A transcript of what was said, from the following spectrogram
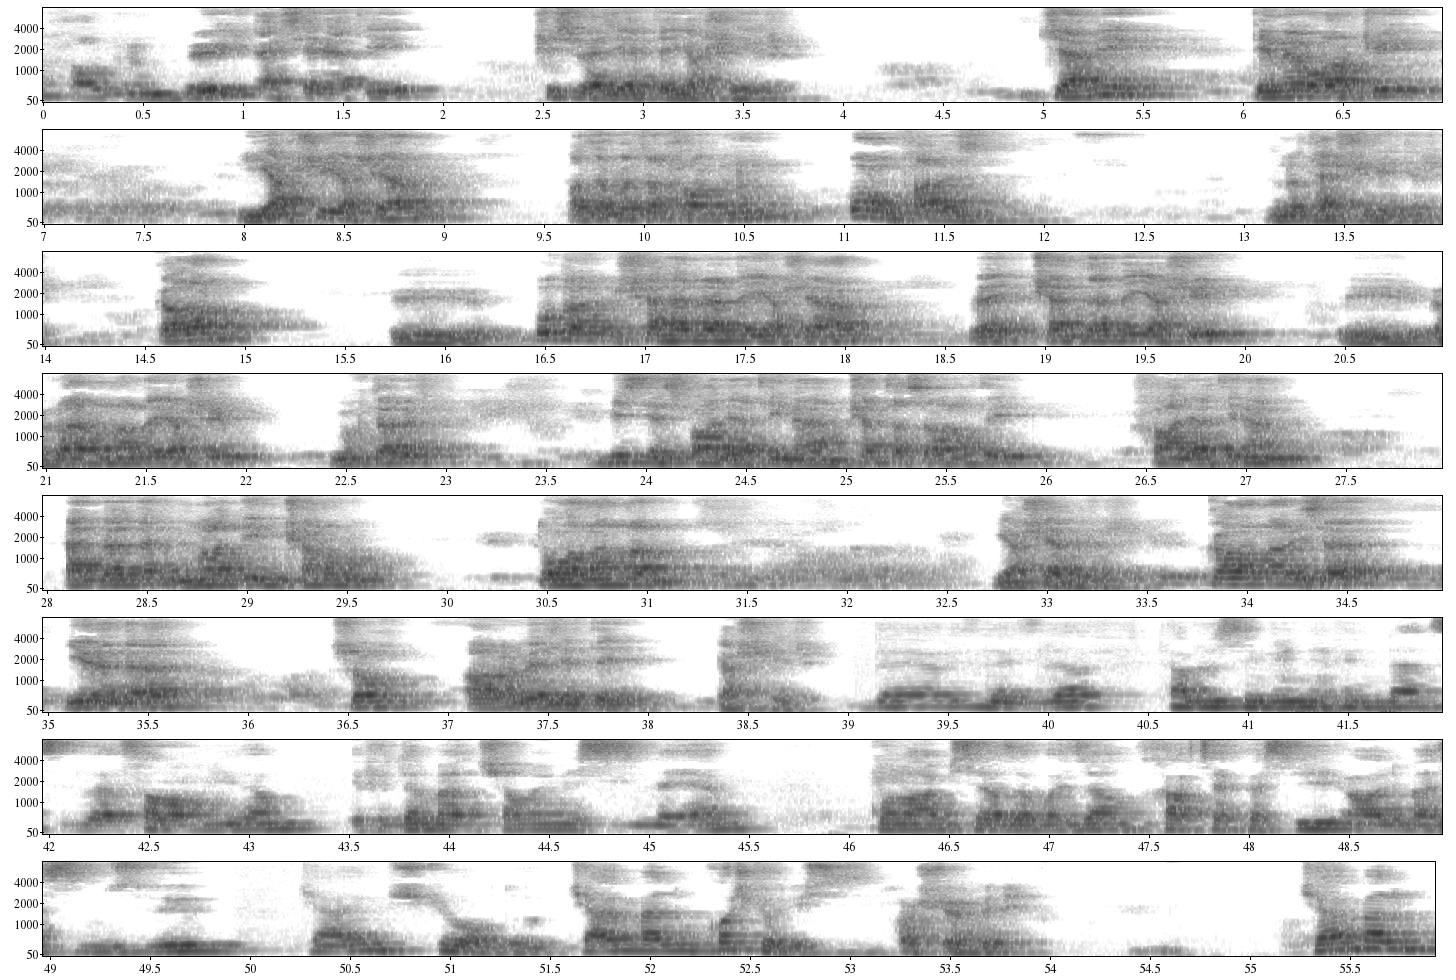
Azərbaycan xalqının böyük əksəriyyəti pis vəziyyətdə yaşayır. Cəmi demək olar ki, yaxşı yaşayan Azərbaycan xalqının 10 faizini təşkil edir. Qalan e, o da şəhərlərdə yaşayan və kəndlərdə yaşayıb, e, rayonlarda yaşayıb müxtəlif biznes fəaliyyəti ilə, kənd təsərrüfatı fəaliyyəti ilə əvvəldən maddi imkanı olub dolananlar yaşaya bilir. Qalanlar isə yenə də çox ağır vəziyyətdə yaşayır. Dəyərli izləyicilər, Təbriz TV efindən sizləri salamlayıram. Efirdə mən Şam Əmin sizinləyəm. Qonağım isə Azərbaycan Xalq Cəbhəsi Ali Məclisinin üzvü Kərim Şükurovdur. Kərim müəllim, xoş gördük sizi. Xoş gördük. Kərim müəllim,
